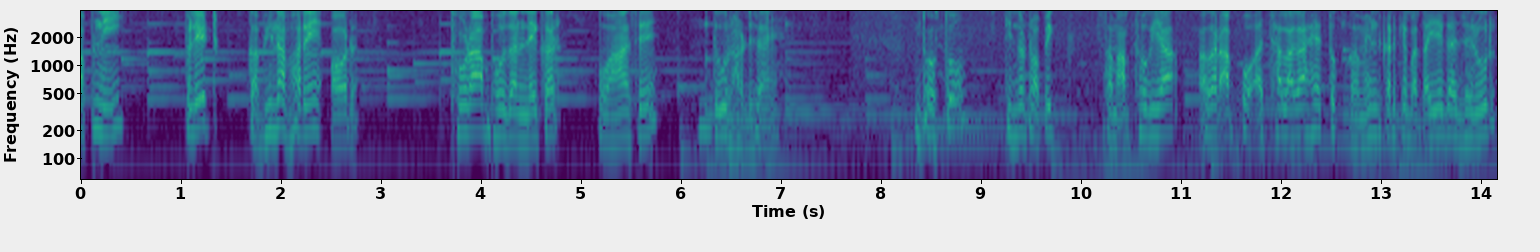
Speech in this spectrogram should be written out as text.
अपनी प्लेट कभी ना भरें और थोड़ा भोजन लेकर वहाँ से दूर हट जाएँ। दोस्तों, तीनों टॉपिक समाप्त हो गया। अगर आपको अच्छा लगा है तो कमेंट करके बताइएगा ज़रूर।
